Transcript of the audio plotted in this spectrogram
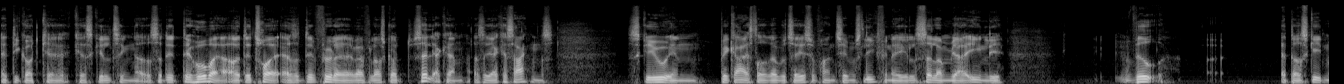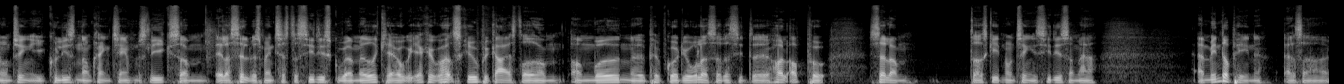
at de godt kan, kan skille tingene ad. Så det, det håber jeg, og det tror jeg, altså det føler jeg i hvert fald også godt selv, jeg kan. Altså jeg kan sagtens skrive en begejstret reportage fra en Champions League-finale, selvom jeg egentlig ved, at der er sket nogle ting i kulissen omkring Champions League, som, eller selv hvis Manchester City skulle være med, kan jeg, jo, jeg kan jo godt skrive begejstret om, om måden øh, Pep Guardiola sætter sit øh, hold op på, selvom der er sket nogle ting i City, som er, er mindre pæne. Altså,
